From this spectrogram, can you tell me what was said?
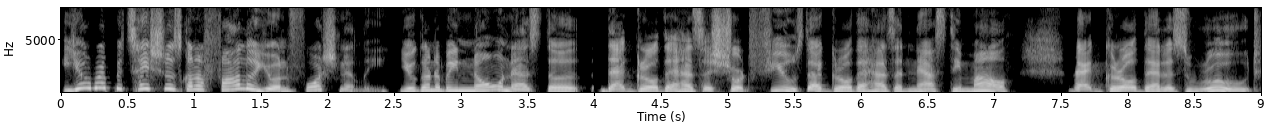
your reputation is going to follow you unfortunately. You're going to be known as the that girl that has a short fuse that girl that has a nasty mouth that girl that is rude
